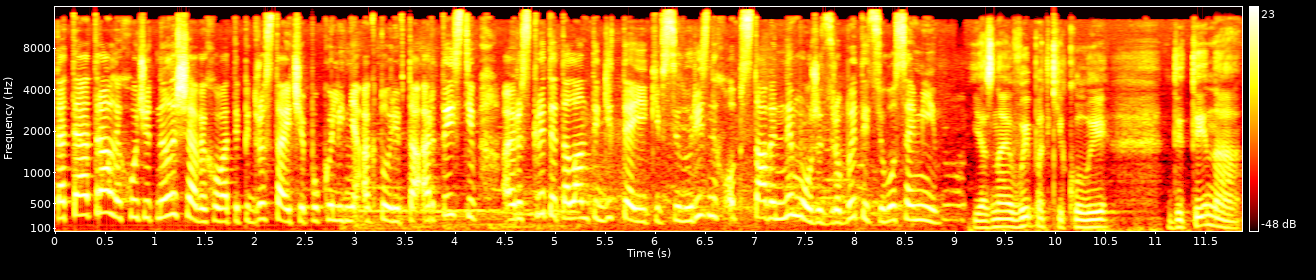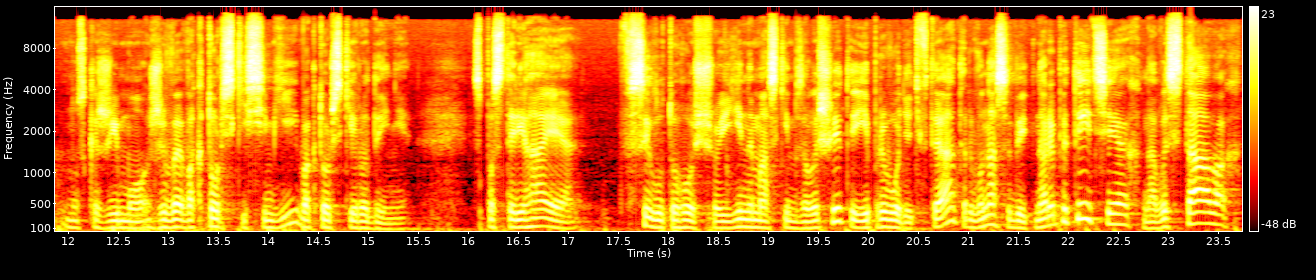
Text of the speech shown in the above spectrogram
Та театрали хочуть не лише виховати підростаюче покоління акторів та артистів, а й розкрити таланти дітей, які в силу різних обставин не можуть зробити цього самі. Я знаю випадки, коли дитина, ну скажімо, живе в акторській сім'ї, в акторській родині, спостерігає в силу того, що її нема з ким залишити, її приводять в театр. Вона сидить на репетиціях, на виставах,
